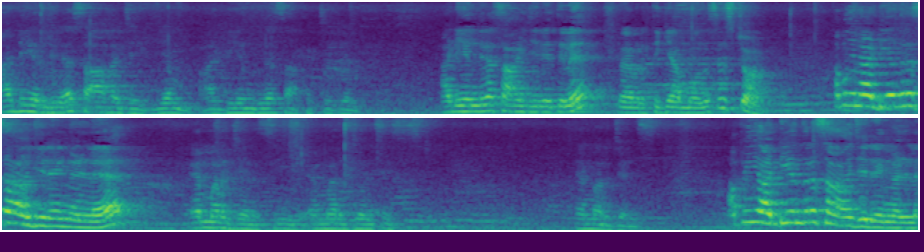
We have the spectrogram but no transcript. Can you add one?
അടിയന്തിര സാഹചര്യം. അടിയന്തിര സാഹചര്യം. അടിയന്തര സാഹചര്യത്തിൽ പ്രവർത്തിക്കാൻ പോകുന്ന സിസ്റ്റമാണ് അപ്പൊ ഇങ്ങനെ അടിയന്തര സാഹചര്യങ്ങളിൽ എമർജൻസി എമർജൻസി എമർജൻസി അപ്പൊ ഈ അടിയന്തര സാഹചര്യങ്ങളിൽ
